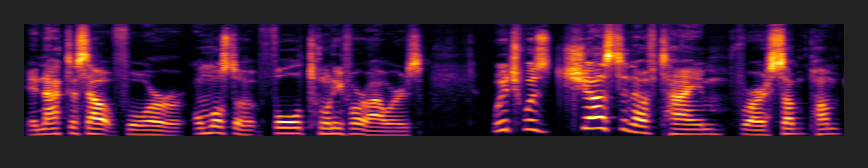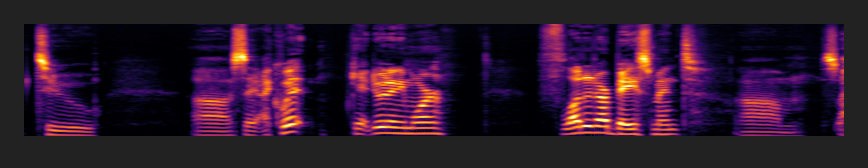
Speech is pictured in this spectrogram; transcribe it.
it knocked us out for almost a full 24 hours, which was just enough time for our sump pump to uh, say, I quit, can't do it anymore. Flooded our basement. Um, so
